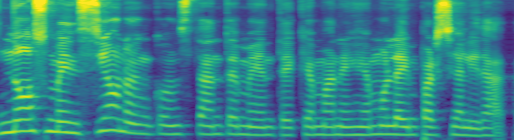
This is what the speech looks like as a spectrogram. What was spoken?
nos mencionan constantemente que manejemos la imparcialidad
